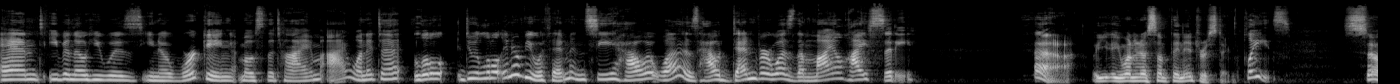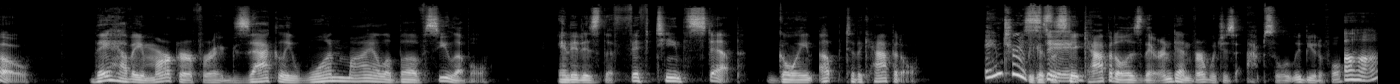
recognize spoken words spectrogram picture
And even though he was, you know, working most of the time, I wanted to little do a little interview with him and see how it was, how Denver was, the mile high city. yeah. You, you want to know something interesting? Please. So, they have a marker for exactly one mile above sea level, and it is the 15th step going up to the capital. Interesting. Because the state capital is there in Denver, which is absolutely beautiful. Uh huh.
